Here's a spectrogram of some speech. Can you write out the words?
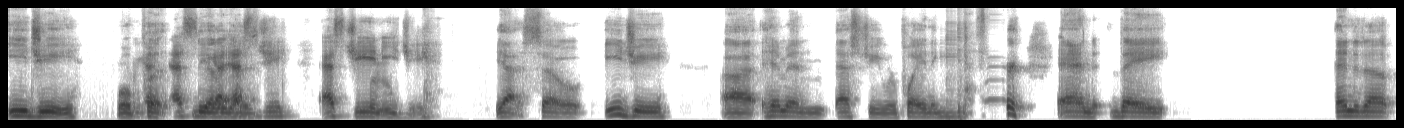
EG will we put S- the other guys. SG, SG and EG. Yeah. So EG uh, him and SG were playing together, and they ended up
